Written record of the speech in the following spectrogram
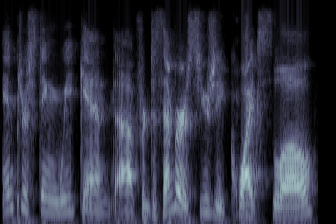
interesting weekend. Uh, for December, it's usually quite slow,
